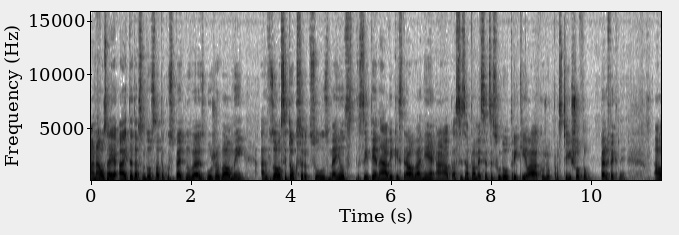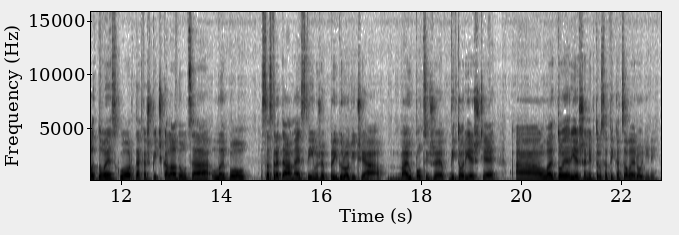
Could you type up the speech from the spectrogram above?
A naozaj aj teda som dostala takú spätnú väzbu, že veľmi a vzal si to k srdcu, zmenil si tie návyky stravovanie a asi za dva mesiace schudol 3 kg, akože proste išlo to perfektne. Ale to je skôr taká špička ľadovca, lebo sa stretávame s tým, že prídu rodičia a majú pocit, že vy to riešte, ale to je riešenie, ktoré sa týka celej rodiny.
